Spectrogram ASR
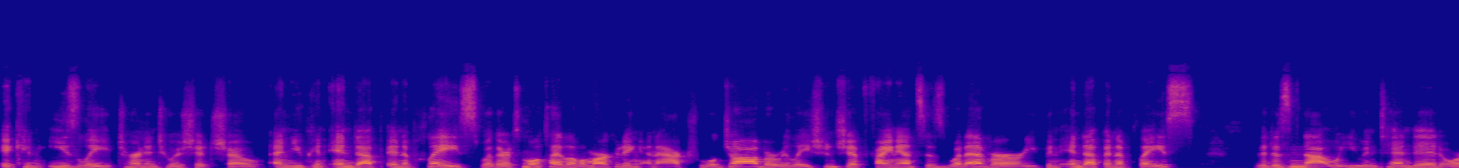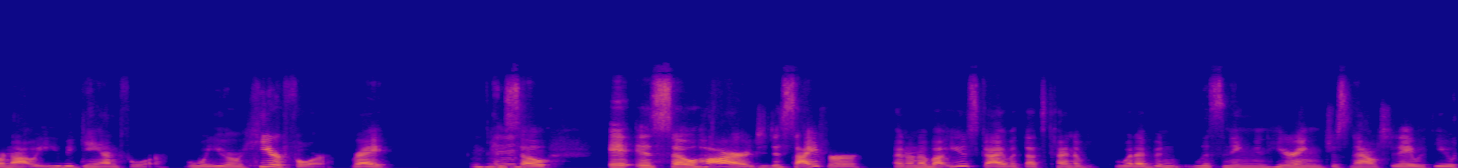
it can easily turn into a shit show. And you can end up in a place, whether it's multi level marketing, an actual job, a relationship, finances, whatever, you can end up in a place that is not what you intended or not what you began for, or what you're here for. Right. Mm-hmm. And so it is so hard to decipher. I don't know about you, Skye, but that's kind of what I've been listening and hearing just now today with you.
